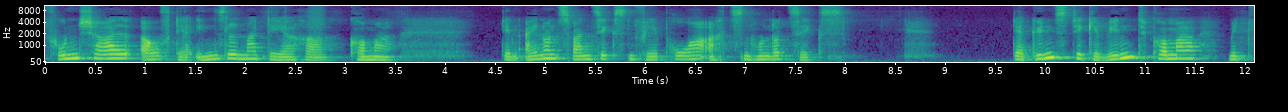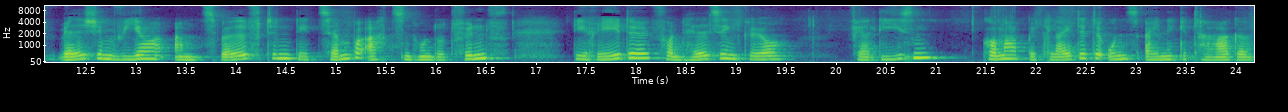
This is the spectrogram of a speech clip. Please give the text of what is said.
Funchal auf der Insel Madeira, den 21. Februar 1806. Der günstige Wind, mit welchem wir am 12. Dezember 1805 die Rede von Helsingör verließen, begleitete uns einige Tage,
